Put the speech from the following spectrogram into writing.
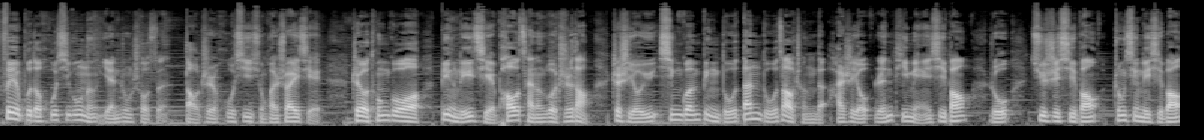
肺部的呼吸功能严重受损，导致呼吸循环衰竭。只有通过病理解剖，才能够知道这是由于新冠病毒单独造成的，还是由人体免疫细胞，如巨噬细胞、中性粒细胞、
